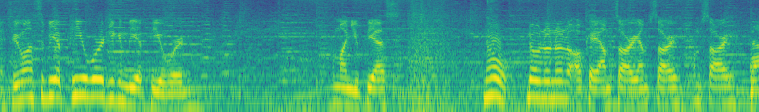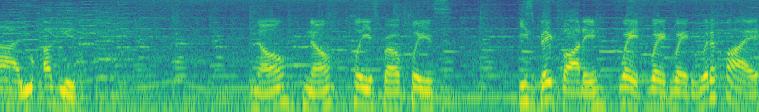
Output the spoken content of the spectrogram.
If he wants to be a P word, he can be a P word. Come on, UPS. No, no, no, no, no. Okay, I'm sorry, I'm sorry, I'm sorry. Nah, you ugly. No, no, please, bro, please. He's big body. Wait, wait, wait. What if I...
